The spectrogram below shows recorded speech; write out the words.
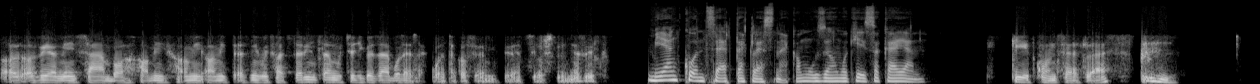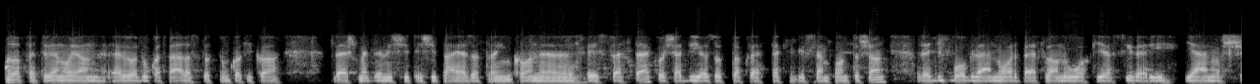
az élmény számba, ami, ami, amit ez nyújthat szerintem, úgyhogy igazából ezek voltak a fő tényezők. Milyen koncertek lesznek a múzeumok éjszakáján? Két koncert lesz. Alapvetően olyan előadókat választottunk, akik a versmegzenésítési pályázatainkon részt vettek, vagy hát díjazottak lettek egészen pontosan. Az egyik Bogdán Norbert Lanó, aki a Sziveri János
